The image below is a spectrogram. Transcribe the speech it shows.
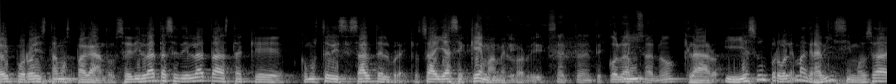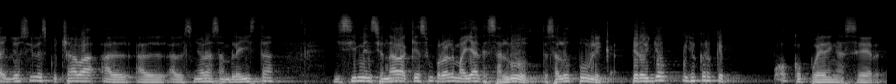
hoy por hoy estamos pagando. Se dilata, se dilata hasta que, como usted dice, salta el break, o sea, ya se quema, mejor dicho. Exactamente, colapsa, ¿no? Claro, y es un problema gravísimo. O sea, yo sí le escuchaba al, al, al señor asambleísta y sí mencionaba que es un problema ya de salud, de salud pública, pero yo, yo creo que poco pueden hacer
